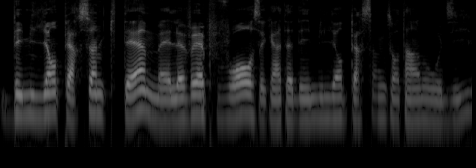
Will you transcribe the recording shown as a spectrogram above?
des millions de personnes qui t'aiment, mais le vrai pouvoir, c'est quand t'as des millions de personnes qui sont en maudit.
